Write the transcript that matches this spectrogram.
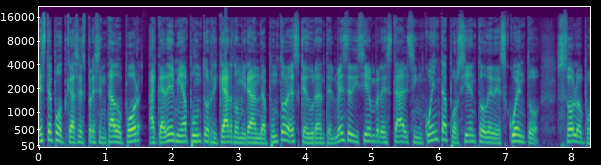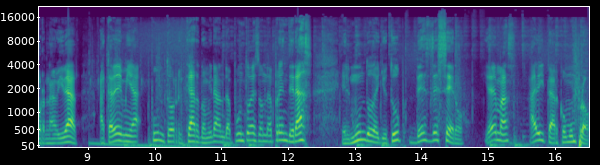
Este podcast es presentado por academia.ricardomiranda.es que durante el mes de diciembre está al 50% de descuento solo por Navidad. academia.ricardomiranda.es donde aprenderás el mundo de YouTube desde cero y además a editar como un pro.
